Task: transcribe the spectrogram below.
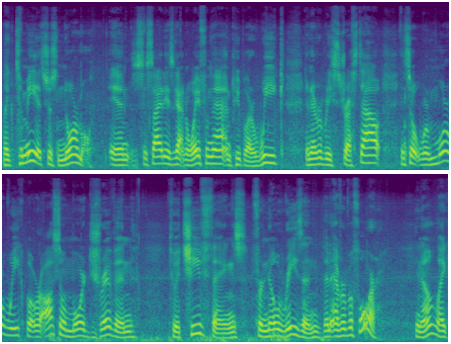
Like to me, it's just normal. And society has gotten away from that, and people are weak, and everybody's stressed out. And so we're more weak, but we're also more driven to achieve things for no reason than ever before. You know, like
